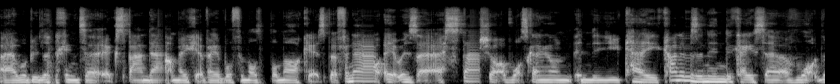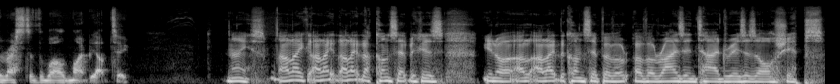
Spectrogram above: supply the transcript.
uh, we'll be looking to expand out and make it available for multiple markets. But for now, it was a, a snapshot of what's going on in the UK, kind of as an indicator of what the rest of the world might be up to. Nice. I like I like I like that concept because you know I, I like the concept of a, of a rising tide raises all ships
